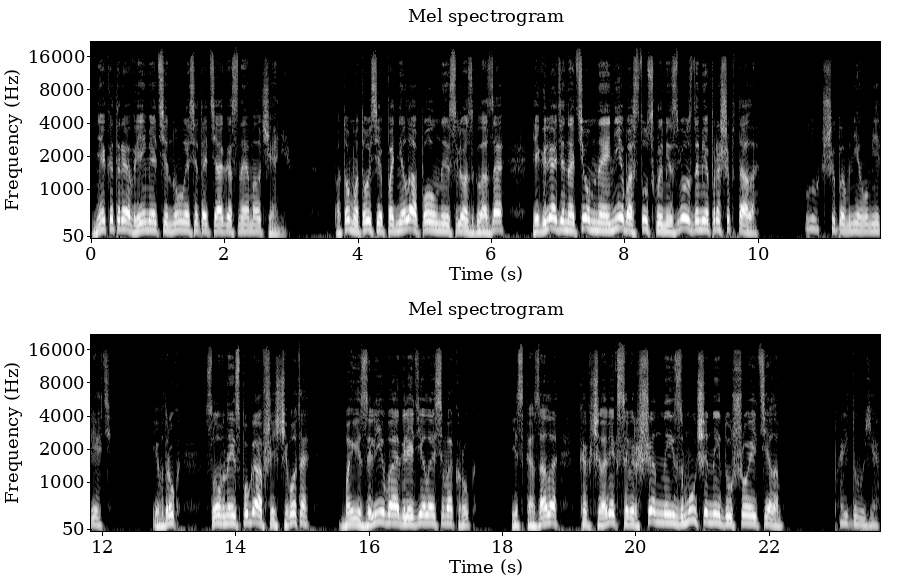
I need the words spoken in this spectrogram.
Некоторое время тянулось это тягостное молчание. Потом Утоси подняла полные слез глаза и, глядя на темное небо с тусклыми звездами, прошептала «Лучше бы мне умереть». И вдруг, словно испугавшись чего-то, боязливо огляделась вокруг и сказала, как человек, совершенно измученный душой и телом, «Пойду я,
